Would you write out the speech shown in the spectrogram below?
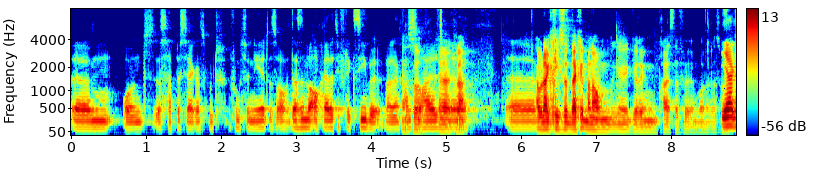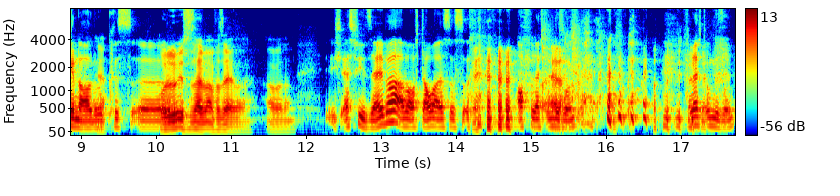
Ähm, und das hat bisher ganz gut funktioniert. Ist auch, da sind wir auch relativ flexibel, weil dann kannst so, du halt. ja, klar. äh, Aber dann kriegst du, da kriegt man auch einen geringen Preis dafür im Grunde. Ja, genau. Du Ja. kriegst. Oder Äh, du isst es halt einfach selber. Aber dann, ich esse viel selber, aber auf Dauer ist das auch vielleicht ungesund. vielleicht ungesund.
